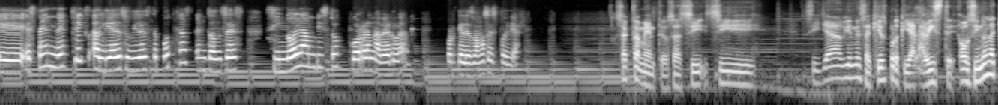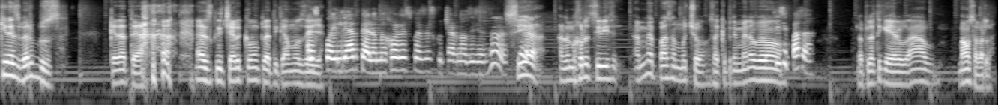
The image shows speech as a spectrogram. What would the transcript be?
Eh, está en Netflix al día de subida este podcast, entonces si no la han visto, corran a verla porque les vamos a spoilear. Exactamente, o sea, si, si, si ya vienes aquí es porque ya la viste, o si no la quieres ver, pues quédate a, escuchar cómo platicamos de a ella. Spoilearte, a lo mejor después de escucharnos dices, ah, sí, a, lo mejor sí a mí me pasa mucho, o sea que primero veo. Sí, sí pasa. La plática y algo, ah, vamos a verla.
